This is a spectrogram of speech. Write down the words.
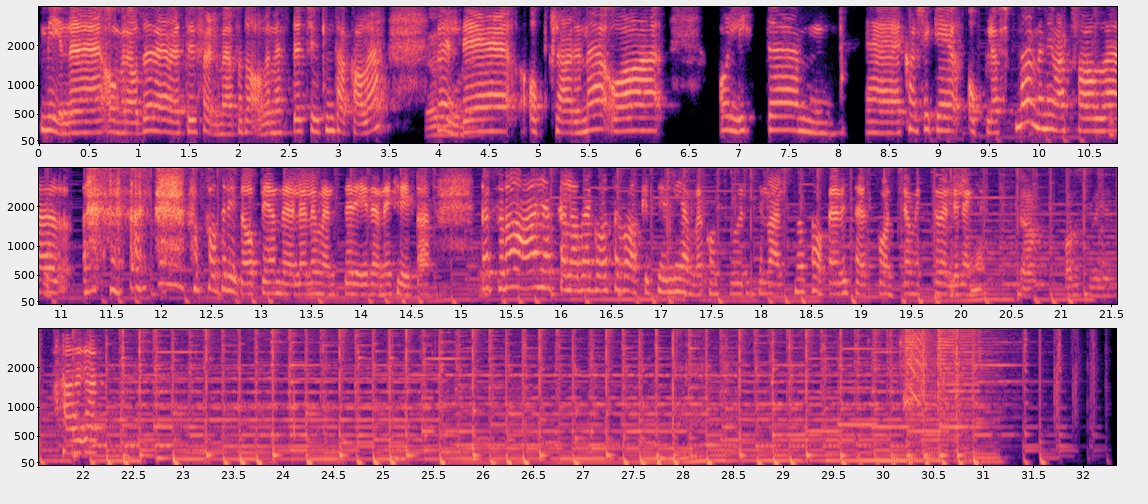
mine områder. Jeg vet du følger med på det aller meste. Tusen takk, Kalle. Veldig oppklarende og, og litt eh, eh, Kanskje ikke oppløftende, men i hvert fall eh, fått rydda opp i en del elementer i denne krisa. Takk skal du ha. Jeg skal la deg gå tilbake til hjemmekontortilværelsen, og så håper jeg vi ses på ordentlig om ikke så veldig lenge. Ja, ha det så lenge. Ha det godt.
